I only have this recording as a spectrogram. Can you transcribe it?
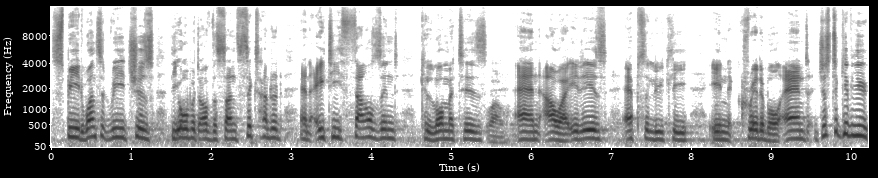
speed. Once it reaches the orbit of the sun, 680,000 kilometers wow. an hour. It is absolutely incredible. And just to give you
